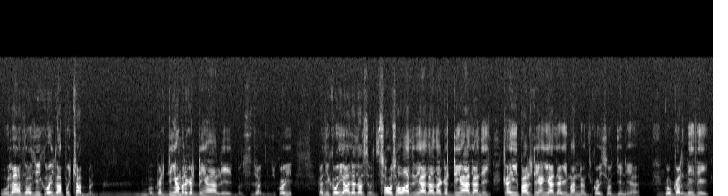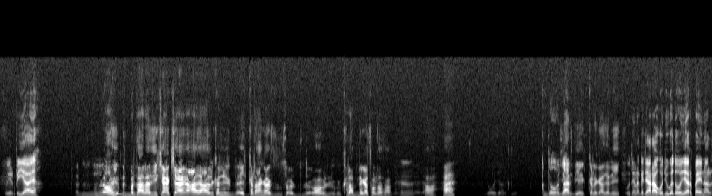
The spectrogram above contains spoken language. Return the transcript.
ਉਲਾ ਦੋ ਜੀ ਕੋਈ ਦਾ ਪੁੱਛਾ ਗੱਡੀਆਂ ਮਲ ਗੱਡੀਆਂ ਆਲੀ ਕੋਈ ਕਦੀ ਕੋਈ ਆ ਜਾਂਦਾ 100 100 ਆਦਮੀ ਆ ਜਾਂਦਾ ਗੱਡੀਆਂ ਆ ਜਾਂਦੀ ਕਈ ਪਾਲਟੀਆਂ ਆ ਜਾਂਦੀ ਮਨ ਕੋਈ ਸੋਝੀ ਨਹੀਂ ਹੈ ਕੋਈ ਗਰਮੀ ਦੀ। ਕੋਈ ਰੁਪਈਆ ਆਇਆ? ਉਹੀ ਬਰਦਾਰਾ ਜੀ ਕਿਆ ਕਿਆ ਆਇਆ ਖਲੀ ਇੱਕ ਡਾਂਗਾ ਉਹ ਖਰਾਬੇਗਾ ਥੋੜਾ ਸਾ। ਹਾਂ। ਹੈ 2000 ਰੁਪਏ। 2000 ਰੁਪਏ ਇੱਕ ਲਗਾ ਗੁਜ਼ਾਰਾ ਹੋ ਜਾਊਗਾ 2000 ਰੁਪਏ ਨਾਲ?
